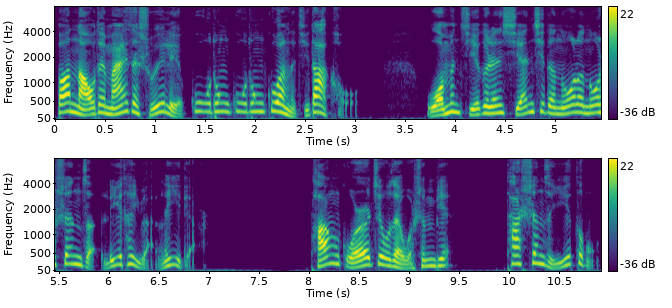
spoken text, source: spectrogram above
把脑袋埋在水里，咕咚咕咚灌了几大口。我们几个人嫌弃的挪了挪身子，离他远了一点唐果儿就在我身边，他身子一动，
